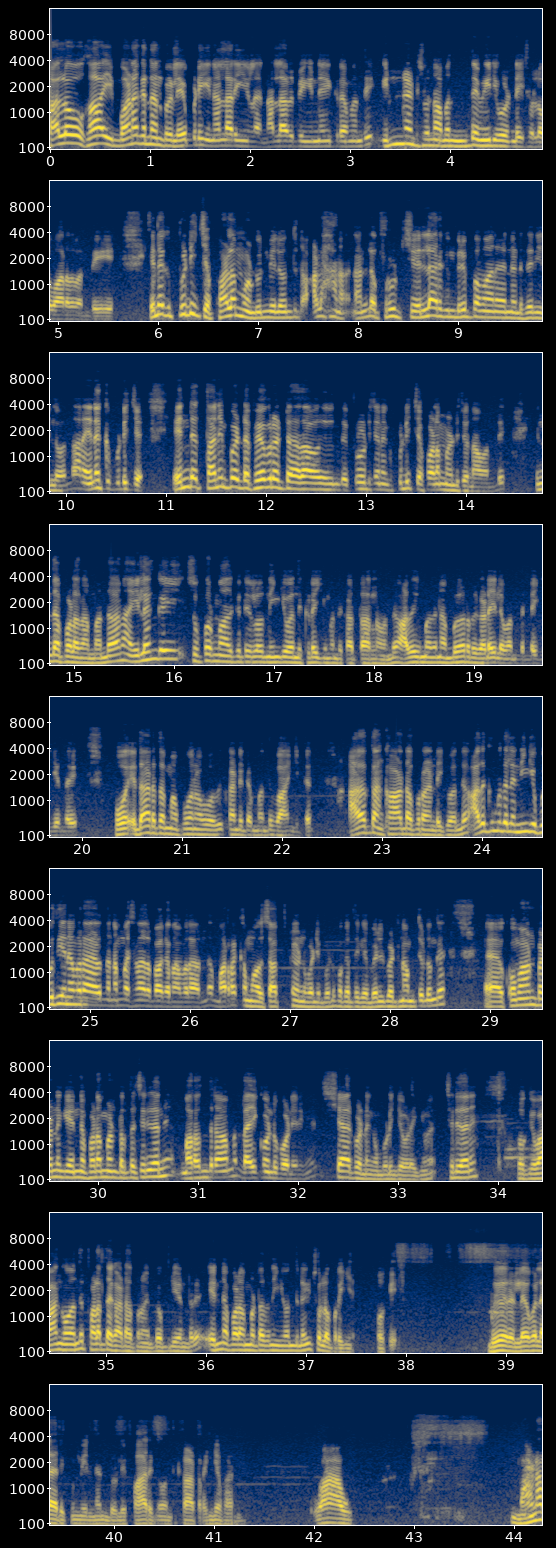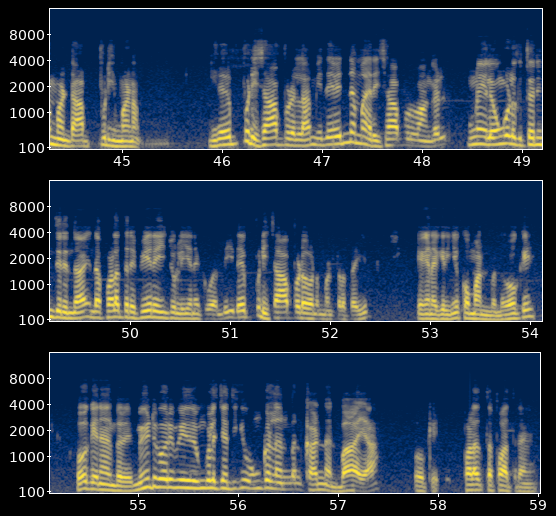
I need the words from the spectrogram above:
Hello hi வணக்க நண்பர்கள். எப்படி நல்லா இருக்கீங்களா? நல்லா இருப்பீங்க நினைக்கிறேன் வந்து என்னன்னு சொன்னால் வந்து இந்த வீடியோ ஒன்றை சொல்ல வரது வந்து எனக்கு பிடிச்ச பழம் ஒன்று உண்மையில் வந்து அழகான நல்ல ஃப்ரூட்ஸ் எல்லாருக்கும் விருப்பமான என்ன தெரியல வந்து ஆனால் எனக்கு பிடிச்ச எந்த தனிப்பட்ட ஃபேவரட் அதாவது இந்த ஃப்ரூட்ஸ் எனக்கு பிடிச்ச பழம் சொன்னால் வந்து இந்த பழம் தான் வந்து. ஆனால் இலங்கை சூப்பர் மார்க்கெட்டில் வந்து இங்கே வந்து கிடைக்கும் வந்து கத்தாரில் வந்து அதே மாதிரி நான் வேறு கடையில் வந்து இன்றைக்கி இந்த போ யதார்த்தமாக போன போது கண்டிப்பாக வந்து வாங்கிட்டேன். அதை தான் காட்ட போகிறேன் இன்றைக்கி வந்து. அதுக்கு முதல்ல நீங்கள் புதிய நபராக இருந்த நம்ம சேனல் பார்க்குறவராக இருந்தால் மறக்காம சப்ஸ்கிரைப் பண்ணி போட்டு பக்கத்துக்கு பெல் பட்டன் அமைத்துடுங்க கொமெண்ட் பண்ணுங்க என்ன படம் பண்ணுறத சரிதானே? மறந்துடாமல் லைக் கொண்டு பண்ணிடுங்க ஷேர் பண்ணுங்க முடிஞ்ச வரைக்கும். சரிதானே? ஓகே வாங்க வந்து படத்தை காட்ட போகிறோம் இப்போ எப்படின்றது என்ன படம் பண்ணுறது நீங்கள் வந்து நீங்கள் சொல்ல போகிறீங்க ஓகே வேறு லெவலாக இருக்கும் இல்லைன்னு பாருங்க வந்து காட்டுறீங்க பாருங்க. வாவ் மனம் அண்டா அப்படி மனம். இதை எப்படி சாப்பிடலாம்? இதை என்ன மாதிரி சாப்பிடுவாங்க உண்மையில் உங்களுக்கு தெரிஞ்சிருந்தா இந்த பழத்துல பேரையும் சொல்லி எனக்கு வந்து இதை எப்படி சாப்பிட வேணுமன்றதையும் எனக்கு நீங்கள் கொமெண்ட் பண்ணுங்க. ஓகே ஓகே நண்பர் மீண்டும் ஒரு வீடு உங்களை சந்திக்கு உங்கள் நண்பன் கண்ணன். பாயா ஓகே பழத்தை பார்த்துறாங்க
